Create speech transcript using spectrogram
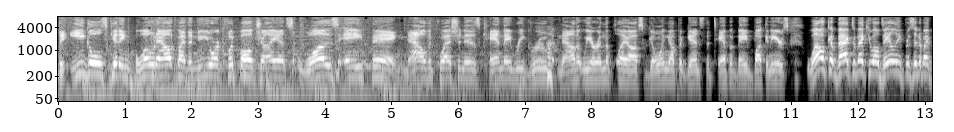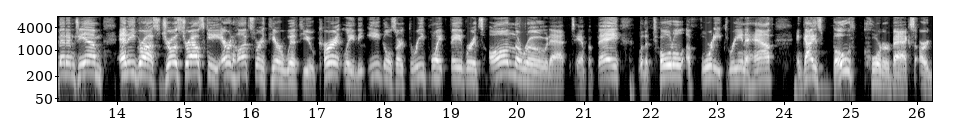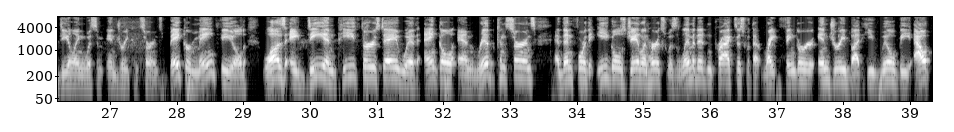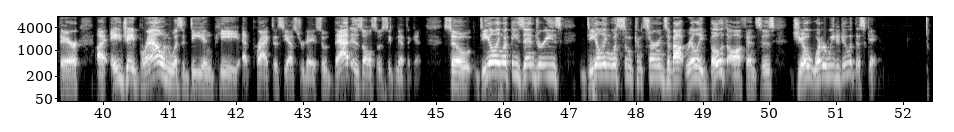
The Eagles getting blown out by the New York football giants was a thing. Now the question is can they regroup now that we are in the playoffs going up against the Tampa Bay Buccaneers? Welcome back to BetQL Daily, presented by BetMGM. Ed Egros, Joe Ostrowski, Erin Hawksworth here with you. Currently, the Eagles are three point favorites on the road at Tampa Bay with a total of 43 and a half. And guys, both quarterbacks are dealing with some injury concerns. Baker Mayfield was a DNP Thursday with ankle and rib concerns. And then for the Eagles, Jalen Hurts was limited in practice with that right finger injury, but he will be out there. Uh, AJ Brown was a DNP at practice yesterday. So that is also significant. So dealing with these injuries, dealing with some concerns about really both offenses. Joe, what are we to do with this game?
